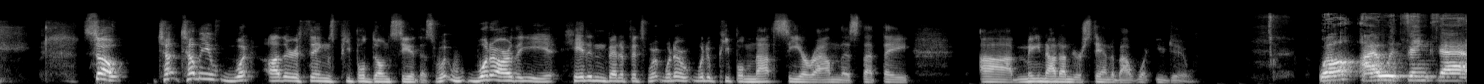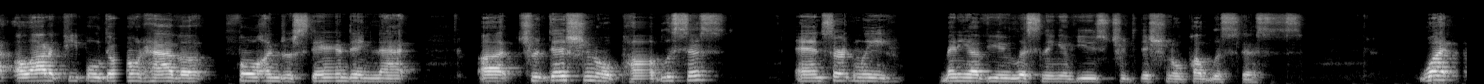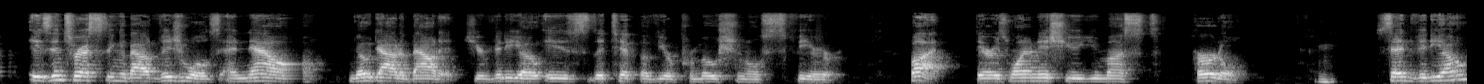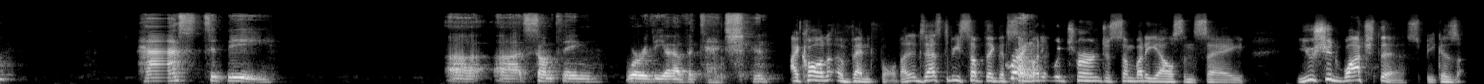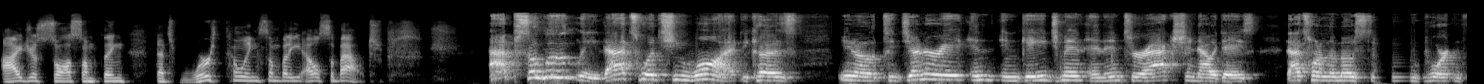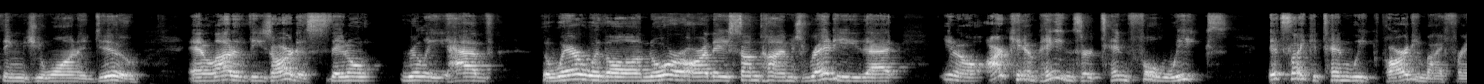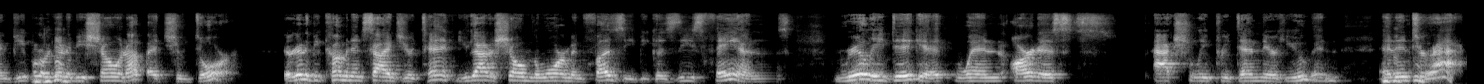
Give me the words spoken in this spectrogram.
so tell me what other things people don't see at this. What, what are the hidden benefits? What, what, are, what do people not see around this that they uh, may not understand about what you do? Well, I would think that a lot of people don't have a full understanding that uh, traditional publicists, and certainly many of you listening have used traditional publicists. What is interesting about visuals, and now, no doubt about it, your video is the tip of your promotional sphere. But there is one issue you must hurdle said video has to be uh, uh, something worthy of attention. I call it eventful. That it has to be something that right. somebody would turn to somebody else and say, you should watch this because I just saw something that's worth telling somebody else about. Absolutely. That's what you want because, you know, to generate in engagement and interaction nowadays, that's one of the most important things you want to do. And a lot of these artists, they don't really have the wherewithal, nor are they sometimes ready that, you know, our campaigns are 10 full weeks. It's like a 10 week party, my friend. People are going to mm-hmm. be showing up at your door. They're going to be coming inside your tent. You got to show them the warm and fuzzy because these fans really dig it when artists actually pretend they're human and interact.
